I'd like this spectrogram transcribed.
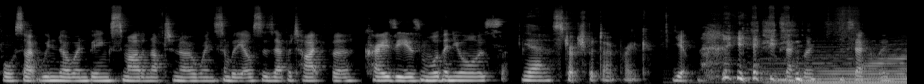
foresight window and being smart enough to know when somebody else's appetite for crazy is more than yours. Yeah, stretch but don't break. Yep. yeah, exactly. exactly.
